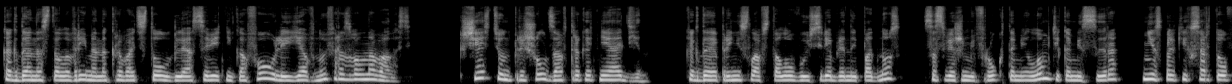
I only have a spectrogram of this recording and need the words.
Когда настало время накрывать стол для советника Фоули, я вновь разволновалась. К счастью, он пришел завтракать не один. Когда я принесла в столовую серебряный поднос со свежими фруктами, ломтиками сыра, нескольких сортов,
